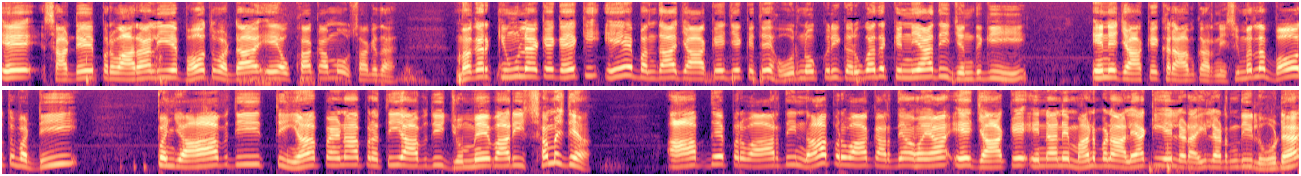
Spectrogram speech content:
ਇਹ ਸਾਡੇ ਪਰਿਵਾਰਾਂ ਲਈ ਇਹ ਬਹੁਤ ਵੱਡਾ, ਇਹ ਔਖਾ ਕੰਮ ਹੋ ਸਕਦਾ। ਮਗਰ ਕਿਉਂ ਲੈ ਕੇ ਗਏ ਕਿ ਇਹ ਬੰਦਾ ਜਾ ਕੇ ਜੇ ਕਿਤੇ ਹੋਰ ਨੌਕਰੀ ਕਰੂਗਾ ਤੇ ਕਿੰਨਿਆਂ ਦੀ ਜ਼ਿੰਦਗੀ ਇਹਨੇ ਜਾ ਕੇ ਖਰਾਬ ਕਰਨੀ ਸੀ? ਮਤਲਬ ਬਹੁਤ ਵੱਡੀ ਪੰਜਾਬ ਦੀ ਧੀਆਂ ਪੈਣਾ ਪ੍ਰਤੀ ਆਪ ਦੀ ਜ਼ਿੰਮੇਵਾਰੀ ਸਮਝਦਿਆਂ ਆਪ ਦੇ ਪਰਿਵਾਰ ਦੀ ਨਾ ਪਰਵਾਹ ਕਰਦਿਆਂ ਹੋਇਆਂ ਇਹ ਜਾ ਕੇ ਇਹਨਾਂ ਨੇ ਮਨ ਬਣਾ ਲਿਆ ਕਿ ਇਹ ਲੜਾਈ ਲੜਨ ਦੀ ਲੋੜ ਹੈ।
